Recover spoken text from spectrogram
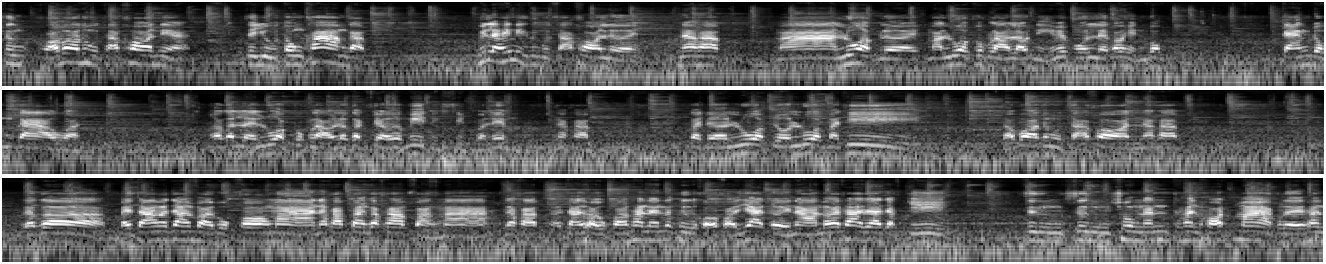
ซึ่งสปสมุทรสาครเนี่ย จะอยู่ตรงข้ามกับวิทยาลัยเทคนิคสมุทรสาครเลยนะครับ มารวบเลย มารวบพวกเราเราหนีไม่พ้นเลยเขาเห็นพวกแก๊งดมกาวก่อนเราก็เลยรวบพวกเราแล้วก็เจอมีดถึงสิบกว่าเล่มนะครับ ก็เดินรวบโดนรวบมาที่สบสมุทรสาครนะครับ แล้วก็ไปตามอาจารย์ฝ่ายปกครองมานะครับท่านก็ข้ามฝั่งมานะครับ อาจารย์ฝ่ายปกครองท่านนั้นก็คือขอขออนุญาตเอ่ยนามนะครับท่านอาจารย์จักรีซึ่งซึ่งช่วงนั้นท่านฮอตมากเลยท่าน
